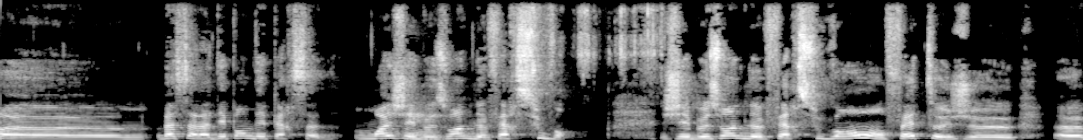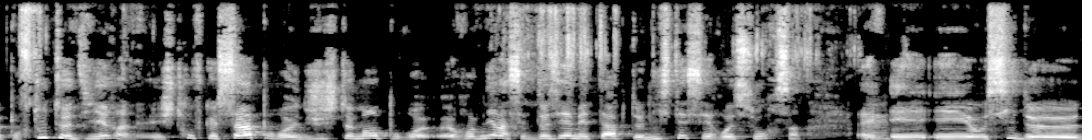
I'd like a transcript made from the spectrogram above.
euh, bah ça va dépendre des personnes. Moi j'ai mmh. besoin de le faire souvent. J'ai besoin de le faire souvent. En fait, je, euh, pour tout te dire, et je trouve que ça, pour justement pour euh, revenir à cette deuxième étape de lister ses ressources, mmh. et, et, aussi de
